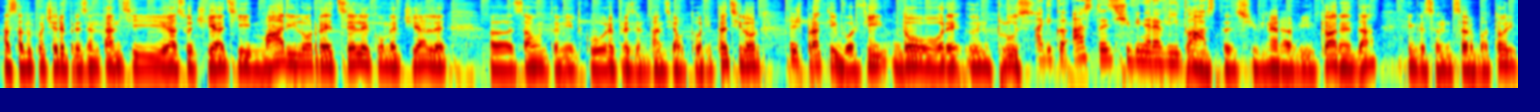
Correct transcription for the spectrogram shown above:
Asta după ce reprezentanții asociației marilor rețele comerciale uh, s-au întâlnit cu reprezentanții autorităților. Deci, practic, vor fi două ore în plus Adică astăzi și vinerea viitoare. astăzi și vinerea viitoare, da? Fiindcă sunt sărbători. Um,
